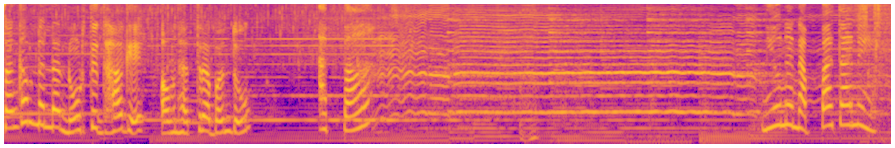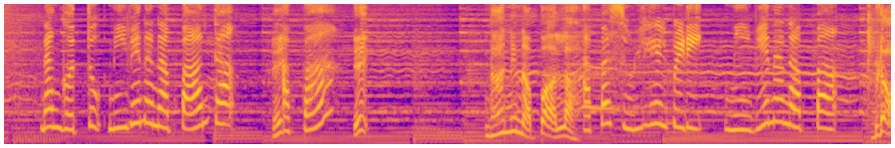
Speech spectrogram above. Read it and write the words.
ಸಂಗಮ್ನನ್ನ ನೋಡ್ತಿದ್ದ ಹಾಗೆ ಅವನ ಹತ್ರ ಬಂದು ಅಪ್ಪ? ನೀವು ನನ್ನ ಅಪ್ಪ ತಾನೇ? ನಂಗೆ ಗೊತ್ತು ನೀವೇ ನನ್ನ ಅಪ್ಪ ಅಂತ. ಏ? ಅಪ್ಪ? ಏ ನಾನ್ ನಿನ್ನ ಅಪ್ಪ ಅಲ್ಲ. ಅಪ್ಪ ಸುಳ್ಳು ಹೇಳ್ಬೇಡಿ ನೀವೇ ನನ್ನ ಅಪ್ಪ. ಬಿಡೋ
